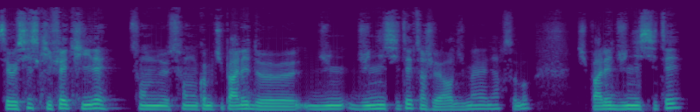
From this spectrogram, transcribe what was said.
c'est aussi ce qui fait qui il est. Son, son, comme tu parlais de d'unicité, putain, je vais avoir du mal à dire ce mot. Tu parlais d'unicité.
